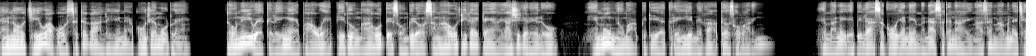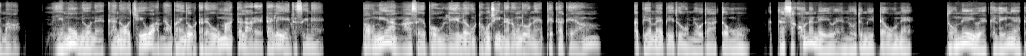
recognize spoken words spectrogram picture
ခန်းတော်ကြီးဝါကိုစစ်တပ်ကလေရင်နဲ့ပုံကျဲမှုတွင်ဒုံနေရွယ်ကလေးငယ်ပါဝင်ပြည်သူ9ဦးတည်ဆုံပြီးတော့15ဦးထိခိုက်ဒဏ်ရာရရှိခဲ့တယ်လို့မြေမို့မြို့မှာ PDF သတင်းရင်းမြစ်ကပြောဆိုပါတယ်။ယမနီအေပီလာ19ရက်နေ့မနက်7:55မိနစ်ချိန်မှာမြေမို့မြို့နယ်ခန်းတော်ကြီးဝါမြောက်ပိုင်းသို့တရဦးမှတက်လာတဲ့တိုက်လေရင်တစ်စီးနဲ့ ပေါင်950ပုံ၄လုံးထုံးချီနှလုံးတို့နဲ့ပစ်ခတ်ခဲ့အောင်အပြင်းမဲ့ပြည်သူမျိုးသား3ဦးအသက်19နှစ်ရွယ်အမျိုးသမီးတဦးနဲ့3နှစ်ရွယ်ကလေးငယ်တ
